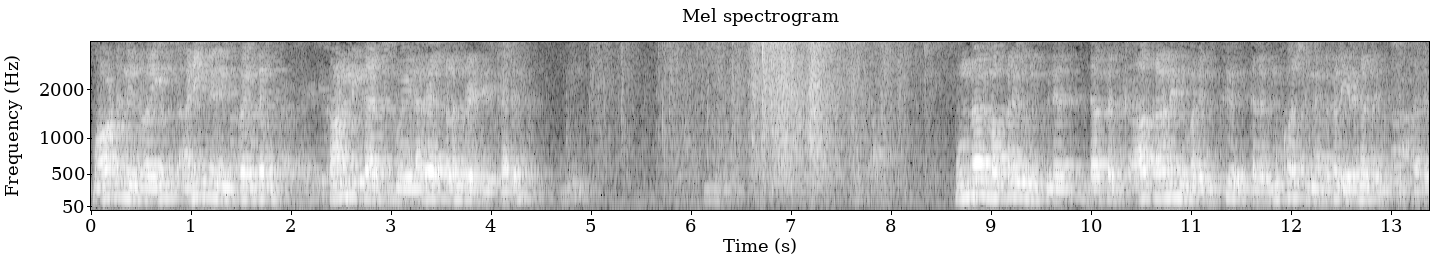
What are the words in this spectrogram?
மாவட்ட நிர்வாகிகள் அணிகளின் நிர்வாகிகள் காணொலி காட்சி வாயிலாக கலந்துரையாடியிருக்காரு. முன்னாள் மக்களவை உறுப்பினர் டாக்டர் ஆ கலாநிதி மறைவுக்கு தலைவர் மு க ஸ்டாலின் அவர்கள் இரங்கல் தெரிவிச்சிருக்காரு.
